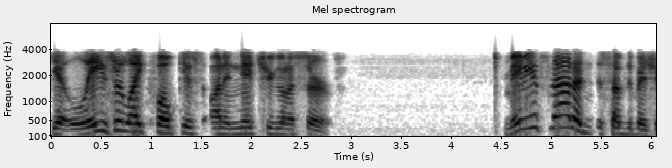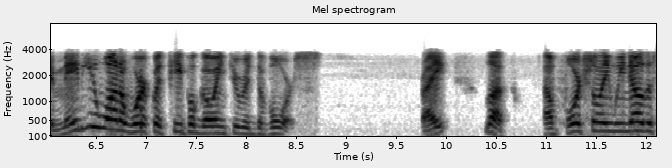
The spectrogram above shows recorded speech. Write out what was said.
Get laser like focused on a niche you're going to serve. Maybe it's not a subdivision. Maybe you want to work with people going through a divorce. Right? Look, unfortunately, we know the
